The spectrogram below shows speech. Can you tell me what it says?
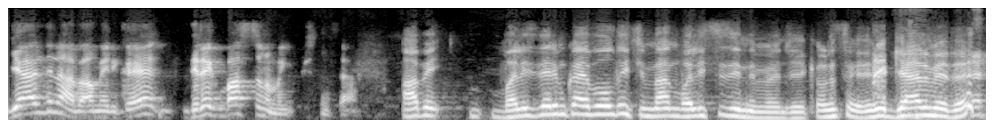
Geldin abi Amerika'ya direkt Boston'a mı gitmiştin sen? Abi valizlerim kaybolduğu için ben valizsiz indim öncelikle onu söyleyeyim. Gelmedi.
